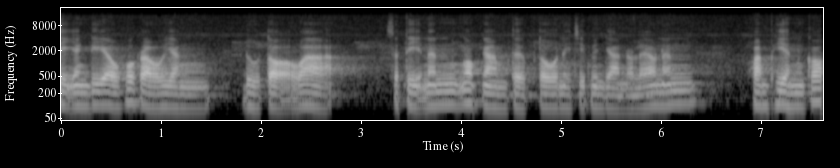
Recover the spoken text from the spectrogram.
ติอย่างเดียว พวกเรายังดูต่อว่าสตินั้นงอกงามเติบโตในจิตวิญญาณเราแล้วนั้น ความเพียรก็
